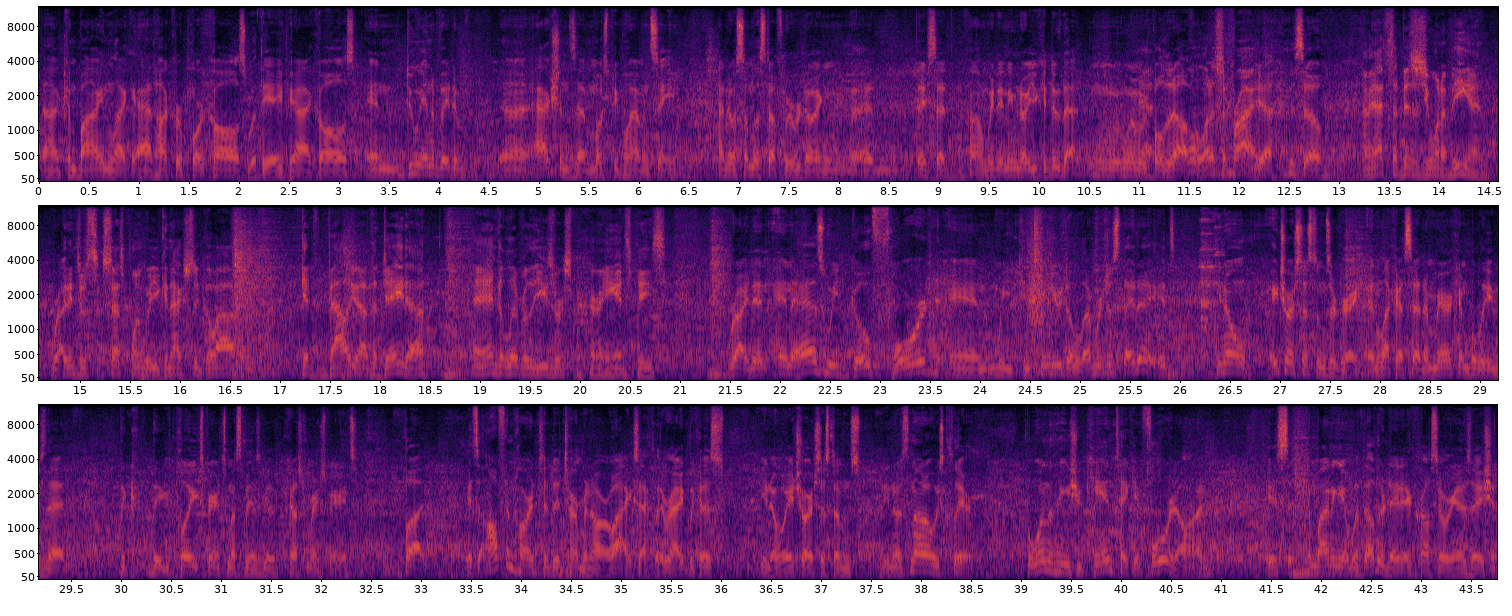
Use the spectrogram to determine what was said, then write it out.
uh, combine like ad hoc report calls with the API calls and do innovative uh, actions that most people haven't seen. I know some of the stuff we were doing, uh, they said, huh, we didn't even know you could do that when, when yeah. we pulled it off. Oh, what a surprise. Yeah, so. I mean, that's the business you want to be in. Right. Getting to a success point where you can actually go out and get value out of the data and deliver the user experience piece. Right, and, and as we go forward and we continue to leverage this data, it's, you know, HR systems are great, and like I said, American believes that the, the employee experience must be as good as customer experience. But it's often hard to determine ROI exactly, right? Because you know, HR systems, you know, it's not always clear. But one of the things you can take it forward on is combining it with other data across the organization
